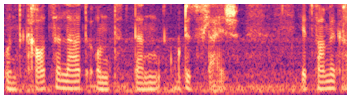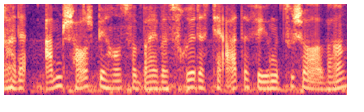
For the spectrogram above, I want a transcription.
und Krautsalat und dann gutes Fleisch. Jetzt waren wir gerade am Schauspielhaus vorbei, was früher das Theater für junge Zuschauer war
